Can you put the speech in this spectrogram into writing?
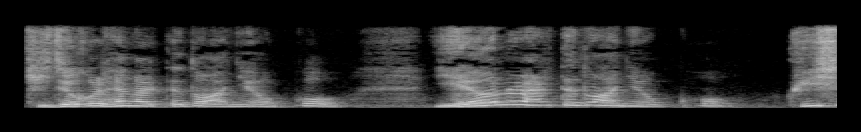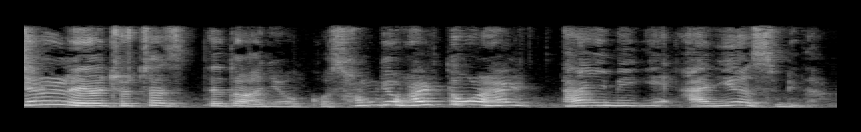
기적을 행할 때도 아니었고 예언을 할 때도 아니었고 귀신을 내어 쫓았을 때도 아니었고 성경 활동을 할 타이밍이 아니었습니다.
